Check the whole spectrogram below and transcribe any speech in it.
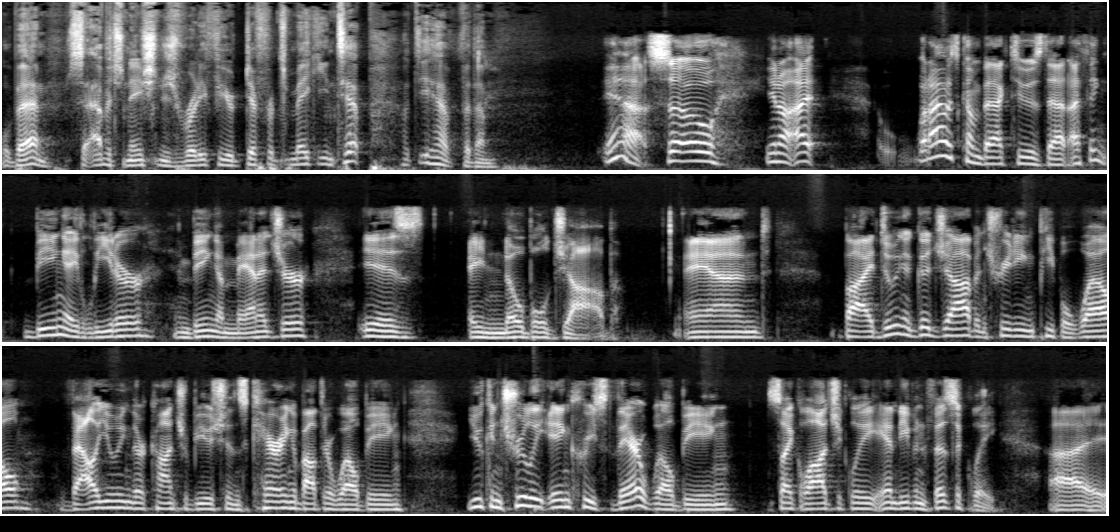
Well, Ben, Savage Nation is ready for your difference making tip. What do you have for them? Yeah. So, you know, I what I always come back to is that I think being a leader and being a manager is a noble job. And by doing a good job and treating people well, valuing their contributions, caring about their well being, you can truly increase their well being psychologically and even physically. Uh,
